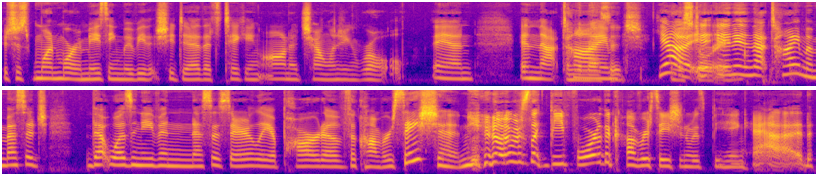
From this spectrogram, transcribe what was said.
it's just one more amazing movie that she did that's taking on a challenging role and in that And time the yeah story. and in that time a message that wasn't even necessarily a part of the conversation you know it was like before the conversation was being had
